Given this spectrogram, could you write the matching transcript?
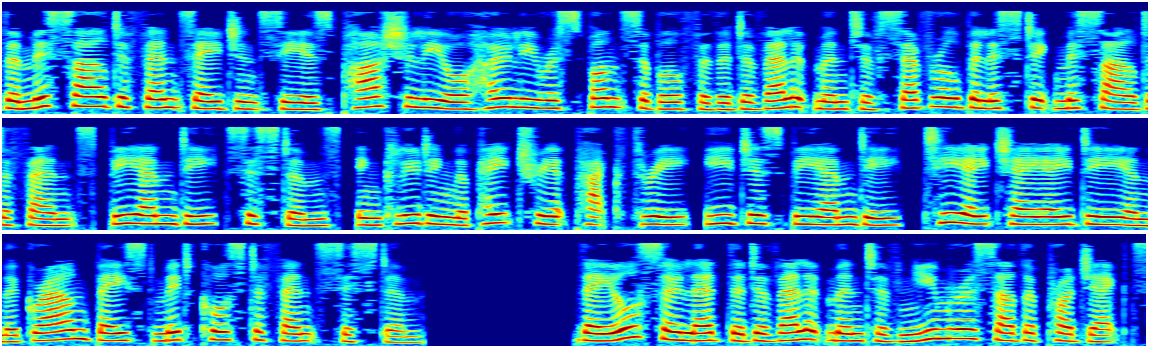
The Missile Defense Agency is partially or wholly responsible for the development of several ballistic missile defense (BMD) systems, including the Patriot PAC-3, Aegis BMD, THAAD and the ground-based Midcourse Defense System. They also led the development of numerous other projects,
